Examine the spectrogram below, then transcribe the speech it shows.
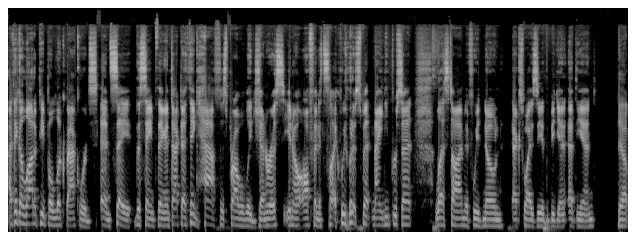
I think a lot of people look backwards and say the same thing. In fact, I think half is probably generous. You know, often it's like we would have spent 90% less time if we'd known XYZ at the begin at the end. Yeah.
